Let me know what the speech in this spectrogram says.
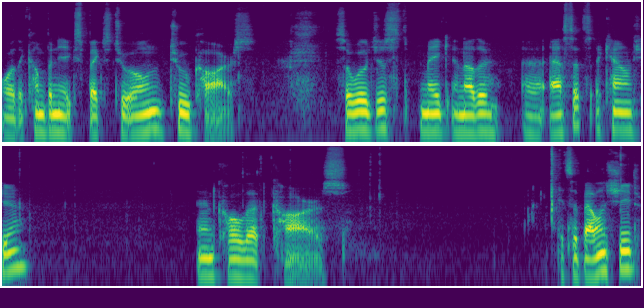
or the company expects to own two cars. So we'll just make another uh, assets account here and call that cars. It's a balance sheet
